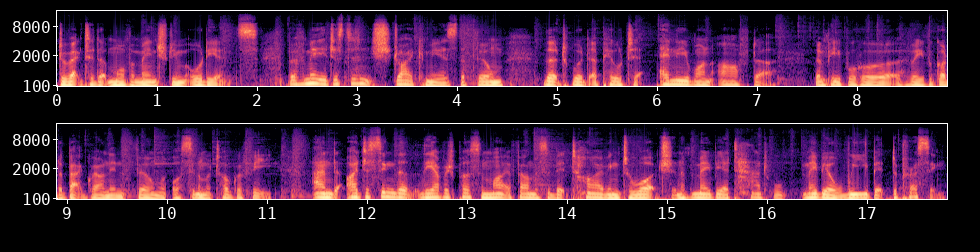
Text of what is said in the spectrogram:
directed at more of a mainstream audience. But for me, it just didn't strike me as the film that would appeal to anyone after than people who have either got a background in film or cinematography. And I just think that the average person might have found this a bit tiring to watch and maybe a tad, maybe a wee bit depressing.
